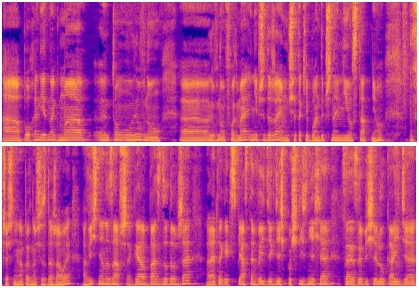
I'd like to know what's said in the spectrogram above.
A Bochen jednak ma e, tą równą, e, równą formę i nie przydarzają mu się takie błędy, przynajmniej ostatnio, bo wcześniej na pewno się zdarzały, a Wiśnia no zawsze gra bardzo dobrze, ale tak jak z Piastem wyjdzie gdzieś, pośliźnie się, zaraz robi się luka, idzie,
